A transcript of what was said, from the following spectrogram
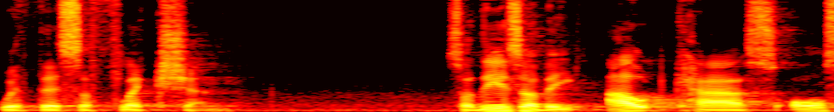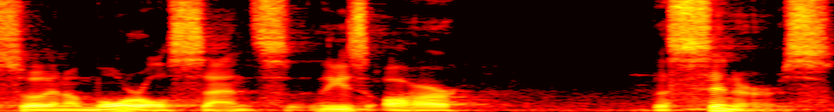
with this affliction. So these are the outcasts, also in a moral sense. These are the sinners,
